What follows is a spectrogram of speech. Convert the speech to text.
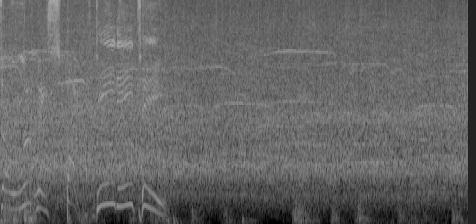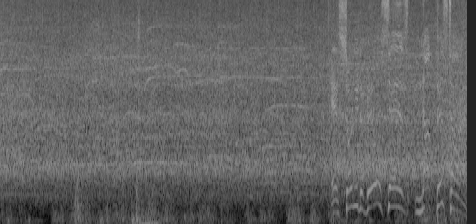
Absolutely spiked. DDT. And Sonya Deville says, not this time.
